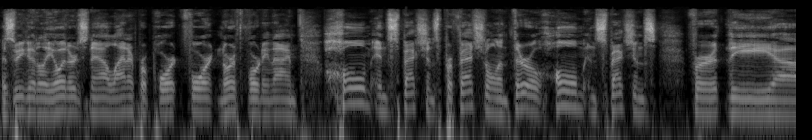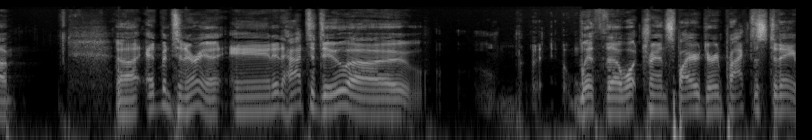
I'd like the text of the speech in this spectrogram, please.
as we go to the Oilers now lineup report for North 49 home inspections, professional and thorough home inspections for the, uh, uh, Edmonton area, and it had to do uh, with uh, what transpired during practice today.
